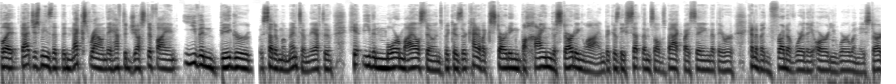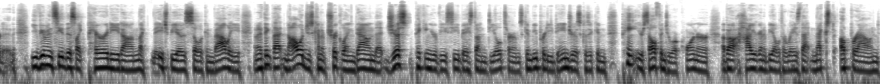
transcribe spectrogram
but that just means that the next round they have to justify an even bigger set of momentum. They have to hit even more milestones because they're kind of like starting behind the starting line because they set themselves back by saying that they were kind of in front of where they already were when they started. You've even seen this like parodied on like HBO's Silicon Valley, and I think that knowledge is kind of trickling down that just picking your VC based on deal terms can be pretty dangerous because it can paint yourself into a corner about how you're going to be able to raise that next up round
